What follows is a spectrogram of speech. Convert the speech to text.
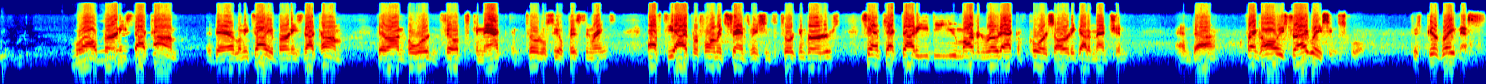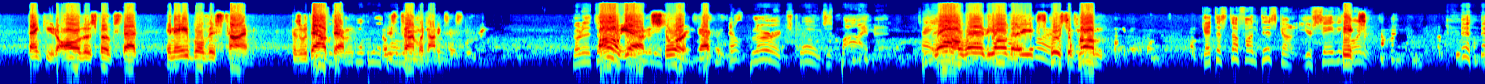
Well, We- we- Bernie's.com. There, let me tell you, Bernie's.com. They're on board, and Phillips Connect, and Total Seal Piston Rings, FTI Performance Transmissions and Torque Converters, Samtech.edu, Marvin Rodak, of course, already got to mention, and uh, Frank Hawley's Drag Racing School. Just pure greatness. Thank you to all of those folks that enable this time, because without them, this time would not exist. Go to the Oh yeah, the store exactly. Show. Splurge. Go. Just buy, man. That's right. Well, where the old uh, exclusive home, Get the stuff on discount. You're saving The money.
